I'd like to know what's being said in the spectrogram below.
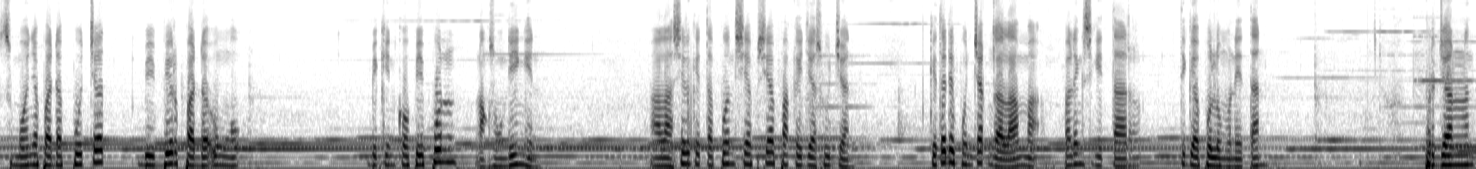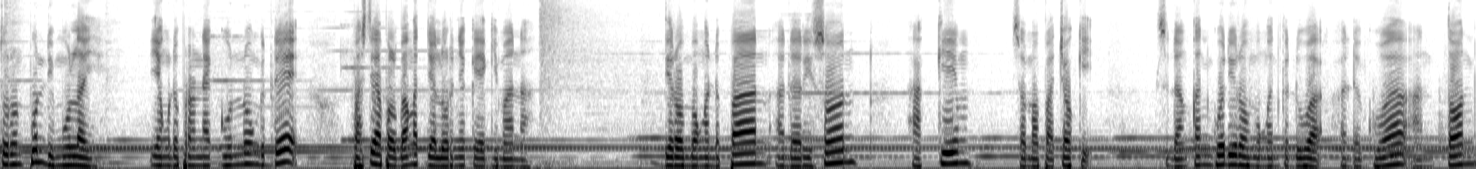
Semuanya pada pucat, bibir pada ungu bikin kopi pun langsung dingin. Alhasil kita pun siap-siap pakai jas hujan. Kita di puncak nggak lama, paling sekitar 30 menitan. Perjalanan turun pun dimulai. Yang udah pernah naik gunung gede pasti hafal banget jalurnya kayak gimana. Di rombongan depan ada Rison, Hakim, sama Pak Coki. Sedangkan gue di rombongan kedua ada gue, Anton,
